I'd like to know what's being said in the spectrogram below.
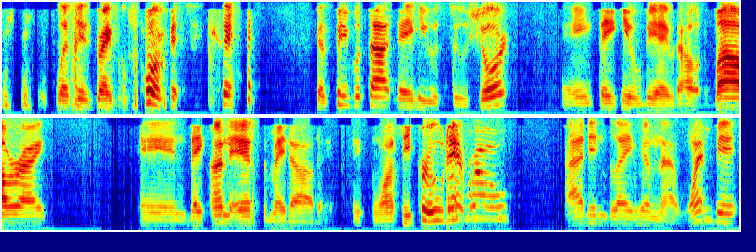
was his great performance. Because people thought that he was too short. They didn't think he would be able to hold the ball right. And they underestimated all that. Once he proved that wrong, I didn't blame him not one bit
